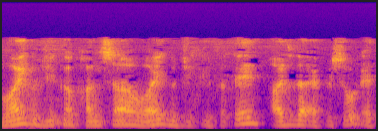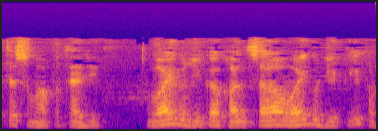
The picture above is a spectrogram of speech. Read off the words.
ਵਾਹਿਗੁਰੂ ਜੀ ਕਾ ਖਾਲਸਾ, ਵਾਹਿਗੁਰੂ ਜੀ ਕੀ ਫਤਿਹ। ਅੱਜ ਦਾ ਐਪੀਸੋਡ ਇੱਥੇ ਸਮਾਪਤ ਹੈ ਜੀ। ਵਾਹਿਗੁਰੂ ਜੀ ਕਾ ਖਾਲਸਾ, ਵਾਹਿਗੁਰੂ ਜੀ ਕੀ ਫਤਿਹ।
